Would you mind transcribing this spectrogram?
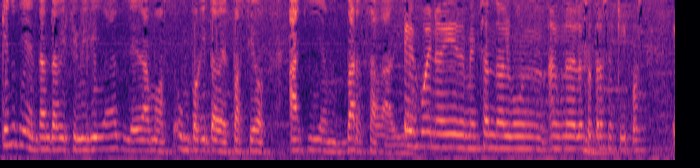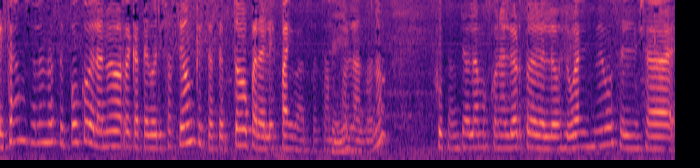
que no tienen tanta visibilidad le damos un poquito de espacio aquí en Barça Radio. Es bueno ir echando algún, alguno de los otros equipos. Estábamos hablando hace poco de la nueva recategorización que se aceptó para el Spy Barça, estamos Sí. hablando, ¿no? Justamente hablamos con Alberto de los lugares nuevos, él ya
